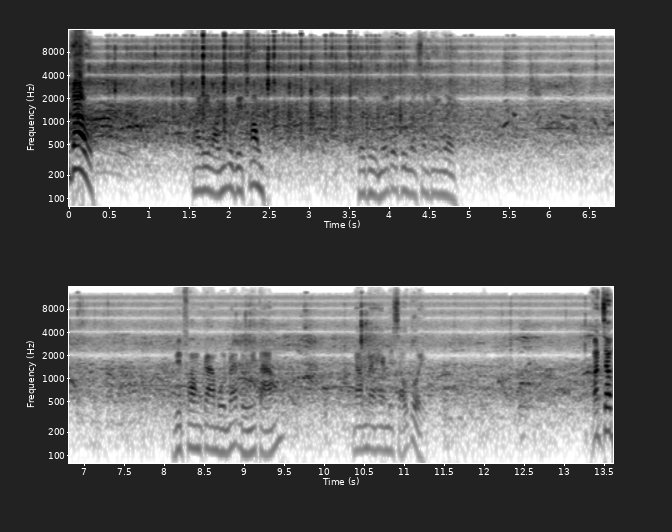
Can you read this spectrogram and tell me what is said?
Tuyệt vào Pha đi bóng của Việt Phong. Cầu thủ mới đầu tư vào sân thay người. Việt Phong cao 1m78 Năm nay 26 tuổi. Văn Trâm.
